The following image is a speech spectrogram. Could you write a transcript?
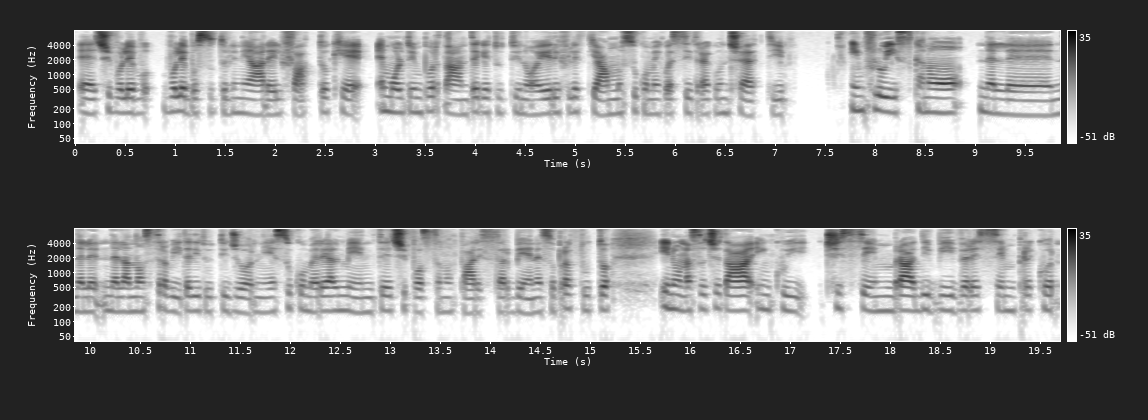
eh, ci volevo, volevo sottolineare il fatto che è molto importante che tutti noi riflettiamo su come questi tre concetti influiscano nelle, nelle, nella nostra vita di tutti i giorni e su come realmente ci possano fare star bene, soprattutto in una società in cui ci sembra di vivere sempre con,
